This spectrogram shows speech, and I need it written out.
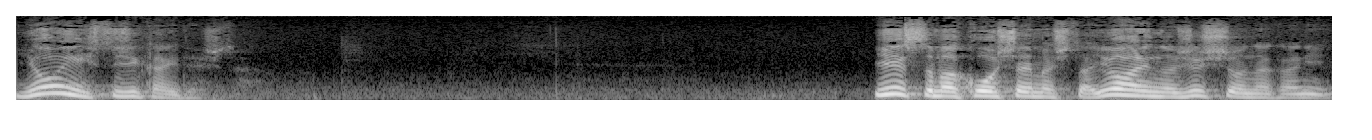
良い羊飼いでした。イエス様はこうおっしゃいました。ヨハネの10章の中に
